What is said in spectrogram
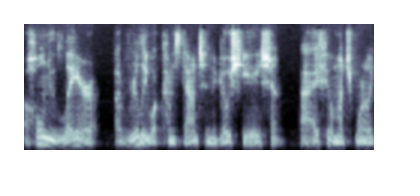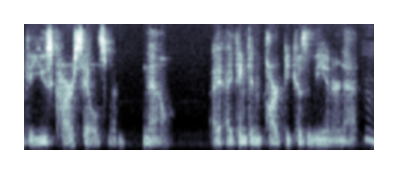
a whole new layer of really what comes down to negotiation. I feel much more like a used car salesman now. I, I think in part because of the internet. Hmm.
